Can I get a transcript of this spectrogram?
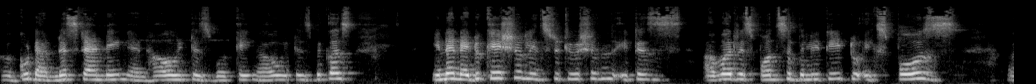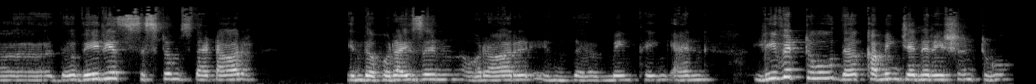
a good understanding and how it is working how it is because in an educational institution it is our responsibility to expose uh, the various systems that are in the horizon or are in the main thing and leave it to the coming generation to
